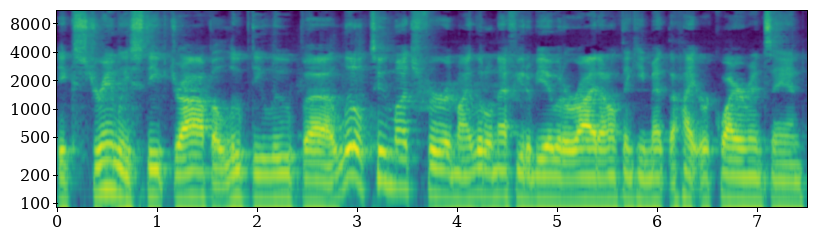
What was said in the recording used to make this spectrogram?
extremely steep drop, a loop de loop, a little too much for my little nephew to be able to ride. I don't think he met the height requirements, and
